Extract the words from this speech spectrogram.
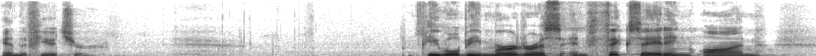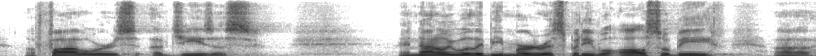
in the future. He will be murderous and fixating on followers of Jesus. And not only will they be murderous, but he will also be uh,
